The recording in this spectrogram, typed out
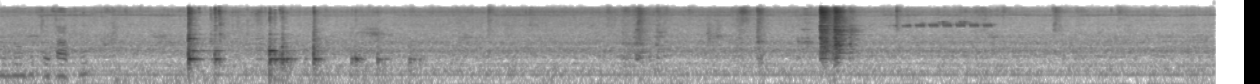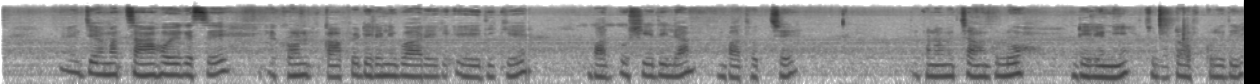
এগুলো হতে থাকুক। যে আমার চা হয়ে গেছে। এখন কাপে ঢেলে নিব আর এইদিকে ভাত বসিয়ে দিলাম। ভাত হচ্ছে। এখন আমি চাগুলো ঢেলে নিই, চুলাটা অফ করে দিই।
